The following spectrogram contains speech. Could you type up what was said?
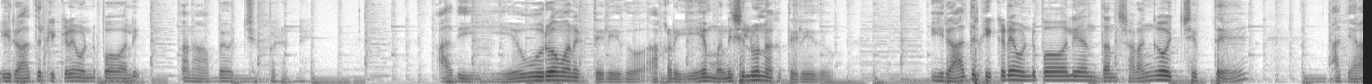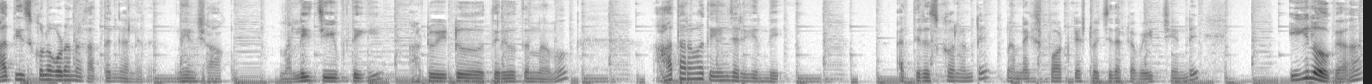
ఈ రాత్రికి ఇక్కడే ఉండిపోవాలి అని ఆ అబ్బాయి వచ్చి చెప్పాడండి. అది ఏ ఊరో మనకు తెలియదు అక్కడ ఏ మనుషులు నాకు తెలియదు ఈ రాత్రికి ఇక్కడే ఉండిపోవాలి అని తను సడన్గా వచ్చి చెప్తే అది ఎలా తీసుకోవాలో కూడా నాకు అర్థం కాలేదు. నేను షాక్. మళ్ళీ జీప్ దిగి అటు ఇటు తిరుగుతున్నాను. ఆ తర్వాత ఏం జరిగింది? అది తెలుసుకోవాలంటే నా నెక్స్ట్ పాడ్కాస్ట్ వచ్చేదాకా వెయిట్ చేయండి. ఈలోగా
